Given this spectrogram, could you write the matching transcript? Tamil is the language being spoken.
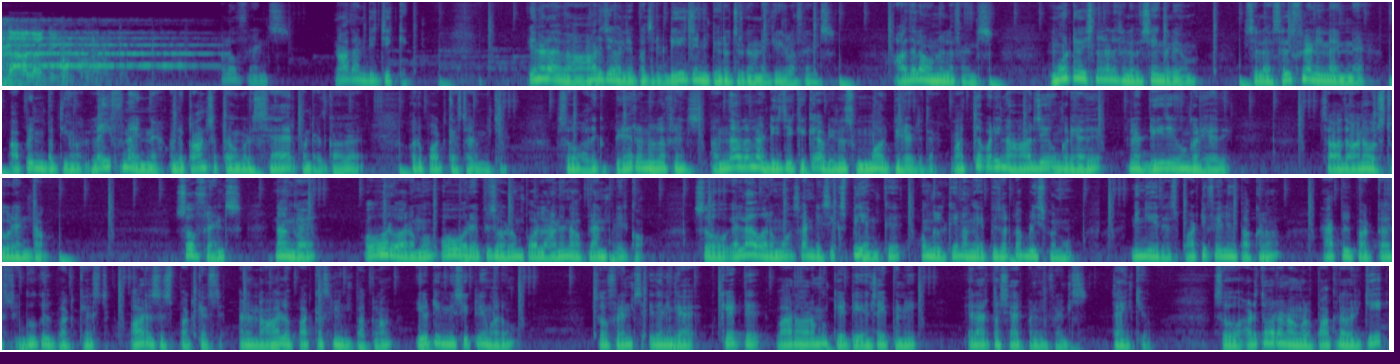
mentality. ஹலோ ஃப்ரெண்ட்ஸ் நான் தான் டிஜே கிக் என்னடா இவன் ஆர்ஜே வேலையை பார்த்துட்டு டிஜேன்னு பேர் வச்சுருக்கான்னு நினைக்கிறீங்களா ஃப்ரெண்ட்ஸ் அதெல்லாம் ஒன்றும் இல்லை ஃப்ரெண்ட்ஸ் மோட்டிவேஷ்னலான சில விஷயங்களையும் சில செல்ஃப் லேர்னிங்னா என்ன அப்படின்னு பற்றியும் லைஃப்னா என்ன அந்த கான்செப்டை அவங்க கூட ஷேர் பண்ணுறதுக்காக ஒரு பாட்காஸ்ட் ஆரம்பித்தேன் ஸோ அதுக்கு பேர் ஒன்றும் இல்லை ஃப்ரெண்ட்ஸ் அதனால நான் டிஜே கிக்கு அப்படின்னு சும்மா ஒரு பேர் எடுத்தேன். மற்றபடி நான் ஆர்ஜேவும் கிடையாது இல்லை டிஜேவும் கிடையாது. சாதாரண ஒரு ஸ்டூடெண்ட் தான். ஸோ ஃப்ரெண்ட்ஸ் நாங்கள் ஒவ்வொரு வாரமும் ஒவ்வொரு எபிசோடும் போடலான்னு நான் பிளான் பண்ணியிருக்கோம். ஸோ எல்லா வாரமும் சண்டே சிக்ஸ் பிஎம்க்கு உங்களுக்கு நாங்கள் எபிசோட் பப்ளிஷ் பண்ணுவோம். நீங்கள் இதை ஸ்பாட்டிஃபைலையும் பார்க்கலாம் Apple podcast Google podcast RSS podcast அதில் நாலு பாட்காஸ்ட்லையும் நீங்கள் பார்க்கலாம் யூடியூப் மியூசிக்லேயும் வரும். ஸோ ஃப்ரெண்ட்ஸ் இதை நீங்கள் கேட்டு வார வாரமும் கேட்டு என்ஜாய் பண்ணி எல்லாருக்கும் ஷேர் பண்ணுங்கள் ஃப்ரெண்ட்ஸ் தேங்க்யூ ஸோ அடுத்த வாரம் நான் உங்களை பார்க்குற வரைக்கும்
